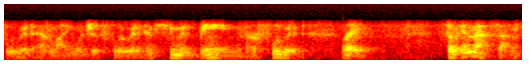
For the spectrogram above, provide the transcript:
fluid and language is fluid and human beings are fluid, right? So in that sense,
